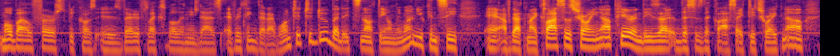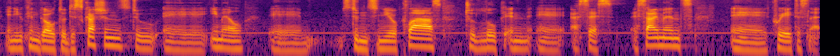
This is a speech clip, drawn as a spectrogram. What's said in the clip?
mobile first, because it is very flexible and it does everything that I want it to do, but it's not the only one. You can see uh, I've got my classes showing up here and these are, this is the class I teach right now, and you can go to discussions, to uh, email um, students in your class, to look and uh, assess assignments, create an uh,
